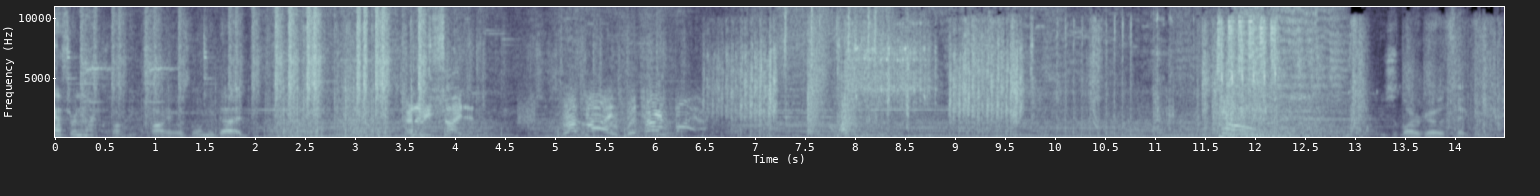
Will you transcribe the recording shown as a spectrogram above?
Catherine, not Claudia. Claudia was the one who died. Enemy sighted! Front lines, return fire! Use Largo to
